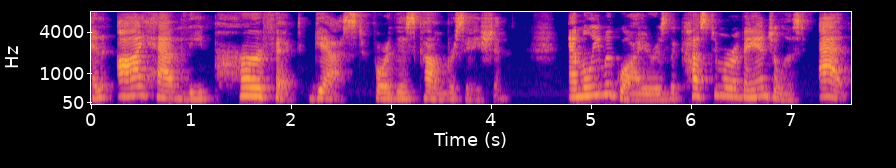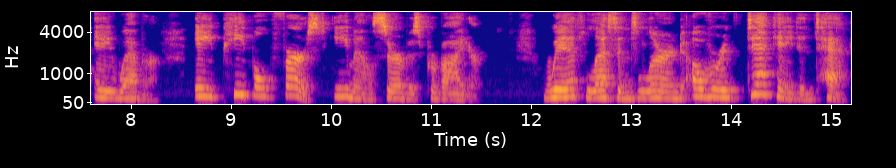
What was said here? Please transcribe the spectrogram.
and I have the perfect guest for this conversation. Emily McGuire is the customer evangelist at AWeber, a people first email service provider. With lessons learned over a decade in tech,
